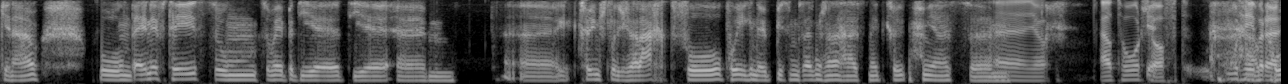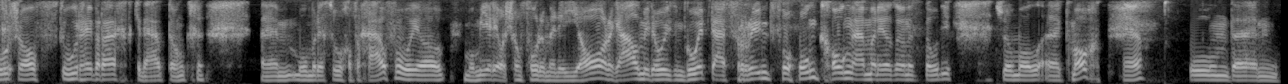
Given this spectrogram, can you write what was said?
Genau. Und NFTs, zum, zum eben die, die ähm, äh, künstlerische Recht von, von irgendetwas, sagen wir schnell, heisst nicht, wie heisst es? Ähm, Äh, ja. Autorschaft. Urheberrecht. Autorschaft, Urheberrecht, genau, danke. Ähm, wo man so verkaufen wo, ja, wo wir ja schon vor einem Jahr gell, mit unserem guten Freund von Hongkong haben wir ja so eine Story schon mal äh, gemacht. Ja. Und, ähm,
